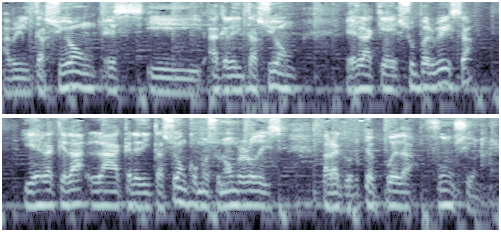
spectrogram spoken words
habilitación es, y acreditación es la que supervisa y es la que da la acreditación, como su nombre lo dice, para que usted pueda funcionar.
